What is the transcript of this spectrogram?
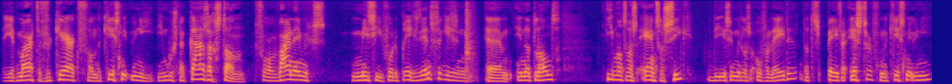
Je hebt Maarten Verkerk van de ChristenUnie, die moest naar Kazachstan voor een waarnemingsmissie voor de presidentsverkiezingen eh, in dat land. Iemand was ernstig ziek, die is inmiddels overleden. Dat is Peter Ester van de ChristenUnie.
